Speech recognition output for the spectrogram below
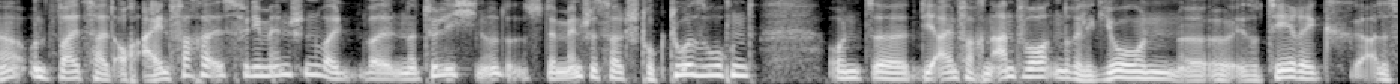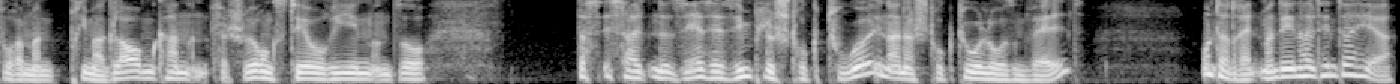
Ja, und weil es halt auch einfacher ist für die Menschen, weil, weil natürlich, ne, das, der Mensch ist halt struktursuchend und äh, die einfachen Antworten, Religion, äh, Esoterik, alles, woran man prima glauben kann, an Verschwörungstheorien und so, das ist halt eine sehr, sehr simple Struktur in einer strukturlosen Welt. Und dann rennt man denen halt hinterher.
